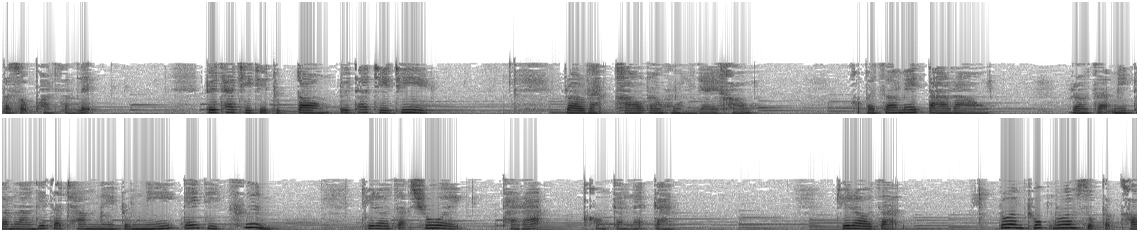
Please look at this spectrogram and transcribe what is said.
ประสบความสำเร็จ ด้วยท่าทีที่ถูกต้อง ด้วยท่าทีที่ เรารักเขาเราห่วงใยเขาขอพระเจ้าเมตตาเรา เราจะมีกำลังที่จะทำในตรงนี้ได้ดีขึ้น ที่เราจะช่วยภาระของกันและกัน ที่เราจะร่วมทุกข์ร่วมสุขกับเขา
